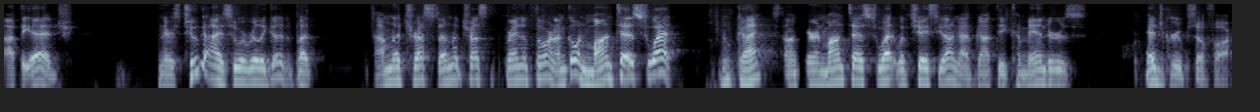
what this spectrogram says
at the edge, and there's two guys who are really good, but I'm gonna trust I'm gonna trust Brandon Thorn. I'm going Montez Sweat. okay. So I'm pairing Montez Sweat with Chase Young. I've got the Commanders edge group so far.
